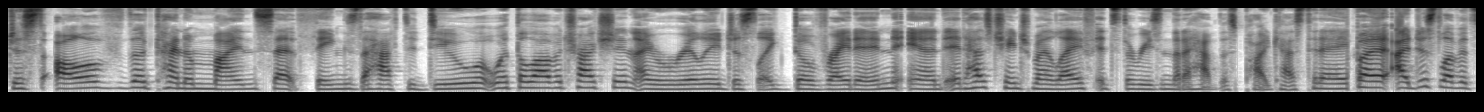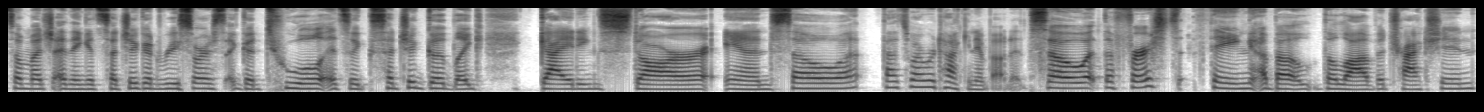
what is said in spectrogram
just all of the kind of mindset things that have to do with the law of attraction. I really just like dove right in and it has changed my life. It's the reason that I have this podcast today. But I just love it so much. I think it's such a good resource, a good tool. It's like such a good like guiding star. And so that's why we're talking about it. So the first thing about the law of attraction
